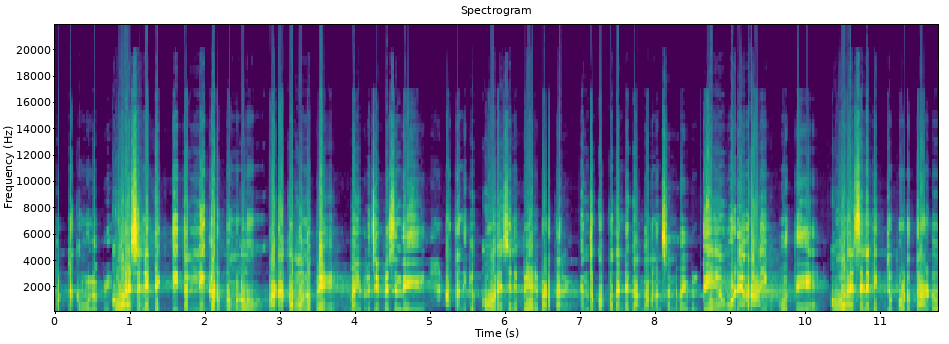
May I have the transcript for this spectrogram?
పుట్టక మునుపే కోరెస్ అనే వ్యక్తి తల్లి గర్భంలో పడక మునుపే బైబిల్ చెప్పేసింది అతనికి కోరెస్ అని పేరు పెడతారని ఎంత గొప్పదండి గమనించండి బైబిల్. దేవుడే రాయకపోతే కోరెస్ అనే వ్యక్తి పుడతాడు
